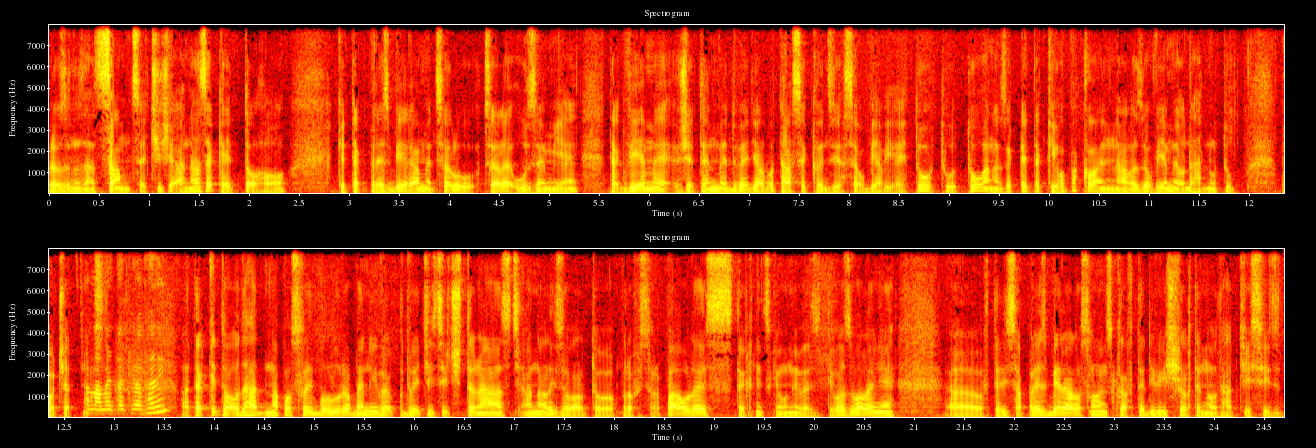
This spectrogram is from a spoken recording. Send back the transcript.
rozoznať samce. Čiže a na základe toho keď tak prezbierame celú, celé územie, tak vieme, že ten medveď alebo tá sekvencia sa objaví aj tu, tu, tu a na základe takých opakovaných nálezov vieme odhadnúť tú početnosť. A máme také odhady? A takýto odhad naposledy bol urobený v roku 2014, analyzoval to profesor Paules z Technickej univerzity vo Zvolenie. E, vtedy sa prezbieralo Slovensko a vtedy vyšiel ten odhad 1200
